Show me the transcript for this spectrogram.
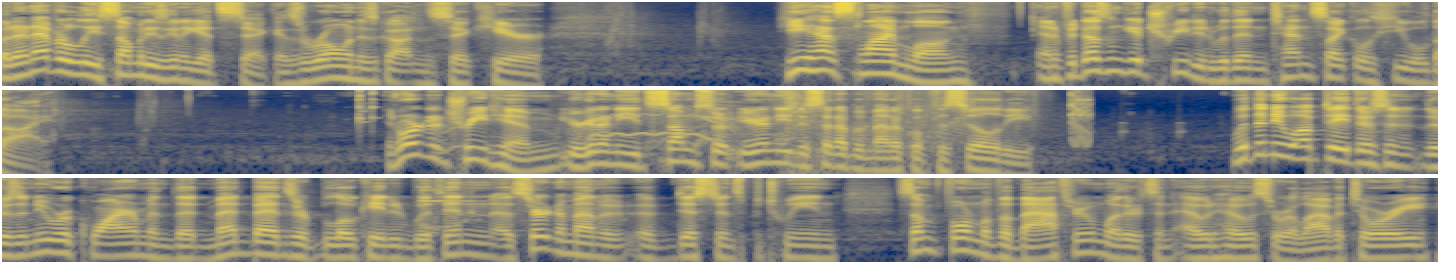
But inevitably, somebody's going to get sick, as Rowan has gotten sick here. He has slime lung, and if it doesn't get treated within 10 cycles, he will die. In order to treat him, you're going to need some sort. You're going to need to set up a medical facility. With the new update, there's a there's a new requirement that med beds are located within a certain amount of, of distance between some form of a bathroom, whether it's an outhouse or a lavatory,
